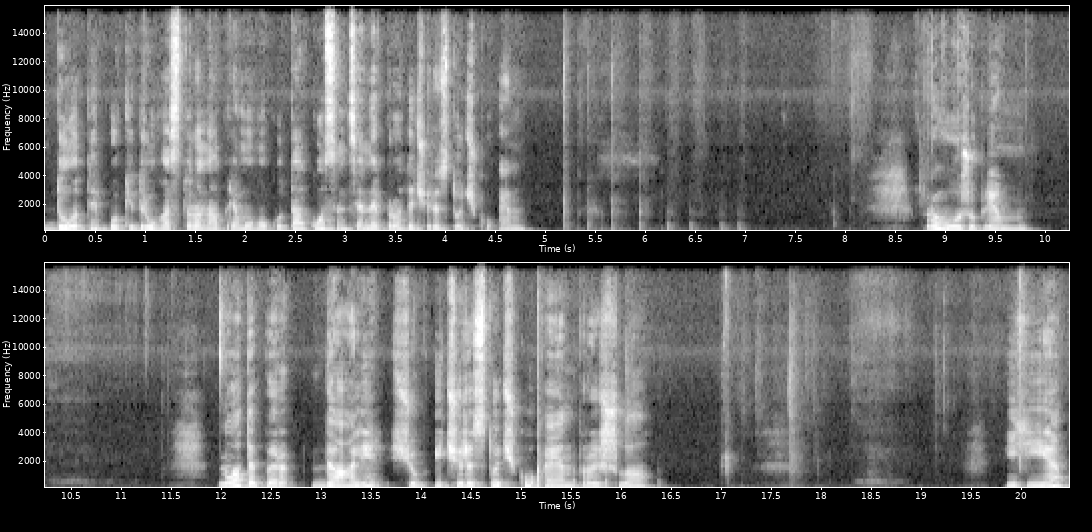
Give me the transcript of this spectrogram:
доти, поки друга сторона прямого кута косинця не пройде через точку М. Провожу пряму. Ну, а тепер далі, щоб і через точку N пройшла. Є.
